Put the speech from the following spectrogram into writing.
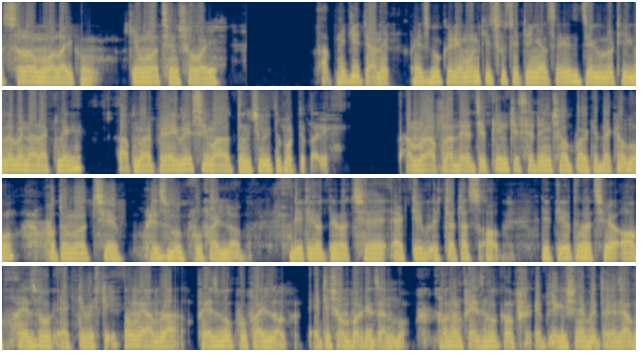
আসসালামু আলাইকুম। কেমন আছেন সবাই? আপনি কি জানেন, ফেসবুকের এমন কিছু সেটিং আছে যেগুলো ঠিকভাবে না রাখলে আপনার প্রাইভেসি মারাত্মক ঝুঁকিতে পড়তে পারে। আমরা আপনাদের যে তিনটি সেটিং সম্পর্কে দেখাবো, প্রথমে হচ্ছে ফেসবুক প্রোফাইল লগ দ্বিতীয়ত হচ্ছে অ্যাক্টিভ স্ট্যাটাস অফ দ্বিতীয়ত হচ্ছে অফ ফেসবুক অ্যাক্টিভিটি প্রথমে আমরা ফেসবুক প্রোফাইল লগ এটি সম্পর্কে জানব। প্রথম ফেসবুক অ্যাপ্লিকেশনের ভিতরে যাব।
